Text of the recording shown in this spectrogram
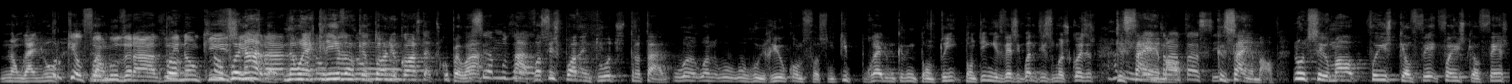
não ganhou. Porque ele foi não, moderado pô, e não quis Não foi nada. Entrar, não é crível que António Costa... Desculpem lá. É ah, vocês podem todos tratar o, o, o, Rui Rio como se fosse um tipo porreiro, um bocadinho tontinho, tontinho e de vez em quando diz umas coisas que lhe saem mal. Assim. Que saem mal. Não lhe saiu mal, foi isto, que ele fez, foi isto que ele fez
